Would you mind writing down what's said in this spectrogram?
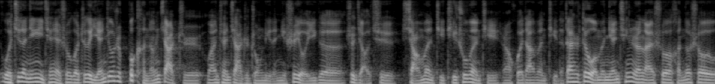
我记得您以前也说过，这个研究是不可能价值完全价值中立的，你是有一个视角去想问题、提出问题，然后回答问题的。但是对我们年轻人来说，很多时候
